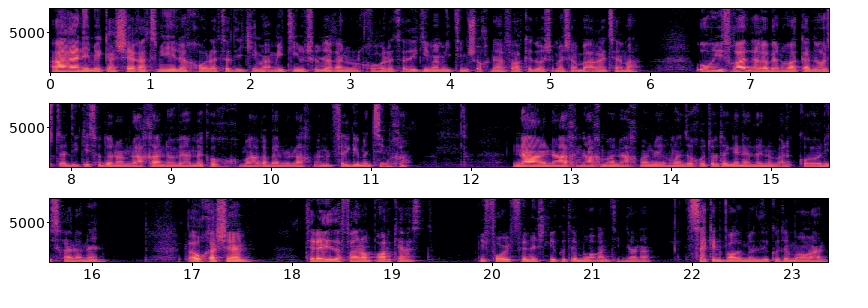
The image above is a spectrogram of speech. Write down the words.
הריני מקשר עצמי לכל הצדיקים האמיתיים שבדרנו לכל הצדיקים האמיתיים שוכני עפר קדושים אשר בארץ המה. ובפרט לרבנו הקדוש, צדיק יסוד עולם נחן, נובע מכוח חוכמה, רבנו נחמן מפגה בן שמחה. נע, נח, נחמן, נחמן, מאומן, זכותו תגן עלינו ועל כל ישראל אמן. ברוך השם, today is the final podcast before we finish Likutei Moharan Tinyana, second volume of Likutei Moharan.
